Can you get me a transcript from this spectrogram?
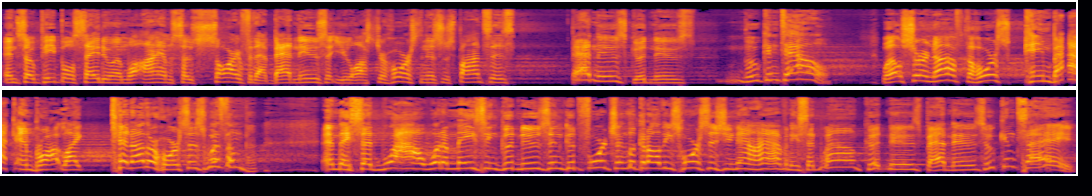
And so people say to him, Well, I am so sorry for that bad news that you lost your horse. And his response is, Bad news, good news, who can tell? Well, sure enough, the horse came back and brought like 10 other horses with him. And they said, Wow, what amazing good news and good fortune. Look at all these horses you now have. And he said, Well, good news, bad news, who can say?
